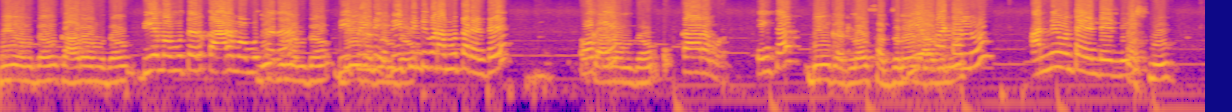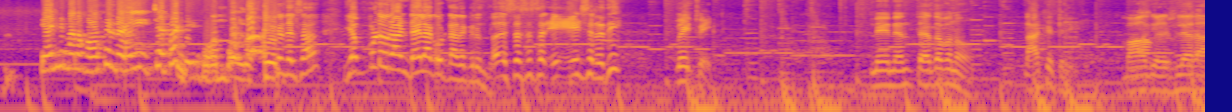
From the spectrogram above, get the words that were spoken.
బియ్యం అమ్ముతాం కారం అమ్ముతాం. బియ్యం అమ్ముతారు కారం అమ్ముతారా? బియ్యం అమ్ముతాం, బియ్యం బియ్యం పిండి అమ్ముతాం. బియ్యం పిండి కూడా అమ్ముతారంటే? ఓకే. కారం అమ్ముతాం. కారం ఇంకా? బియ్యం కట్టలు సజ్జలు కట్టలు అన్ని ఉంటాయండి. ఏంటి మన హోల్సేల్ రెడీ చెప్పండి. తెలుసా? ఎప్పుడు రాని డైలాగ్ ఒకటి నా దగ్గర ఉంది. సార్ సార్ సార్ ఏంటి సార్ అది? వెయిట్ వెయిట్ నేనెంత ఎదవనో నాకే తెలియదు. మాకు తెలుసులేరా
